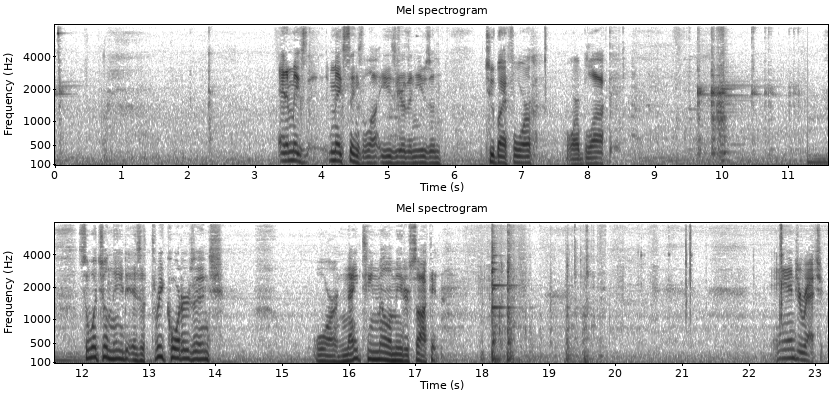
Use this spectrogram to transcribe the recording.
And it makes it makes things a lot easier than using 2x4 or a block. So what you'll need is a 3 quarters inch or 19 millimeter socket. And your ratchet.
